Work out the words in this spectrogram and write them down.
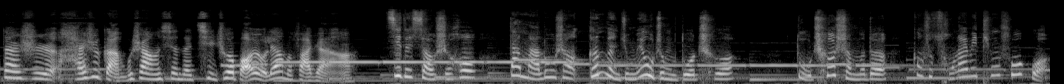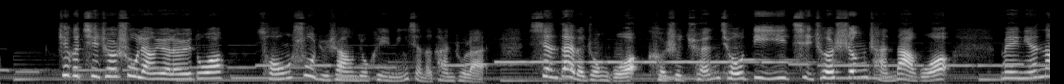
但是还是赶不上现在汽车保有量的发展啊。记得小时候，大马路上根本就没有这么多车，堵车什么的更是从来没听说过。这个汽车数量越来越多，从数据上就可以明显的看出来，现在的中国可是全球第一汽车生产大国。每年呢，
